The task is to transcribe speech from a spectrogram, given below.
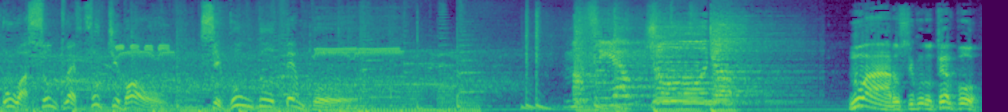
O assunto é futebol. Segundo tempo. Maciel Júnior. No ar, o segundo tempo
